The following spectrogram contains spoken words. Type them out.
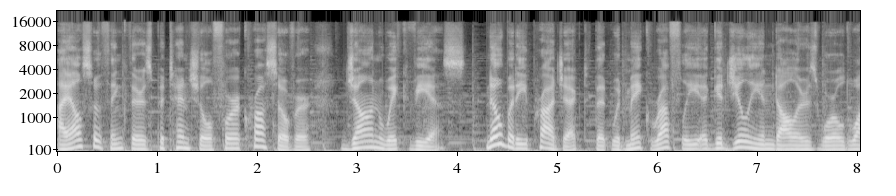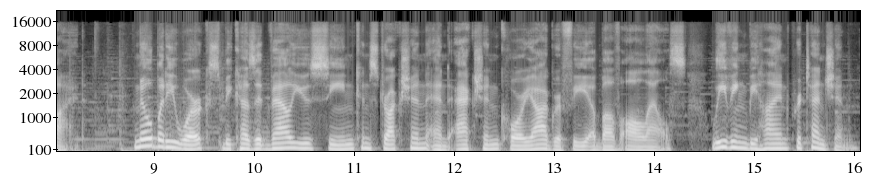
I also think there's potential for a crossover John Wick vs. Nobody project that would make roughly a gajillion dollars worldwide. Nobody works because it values scene construction and action choreography above all else, leaving behind pretension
